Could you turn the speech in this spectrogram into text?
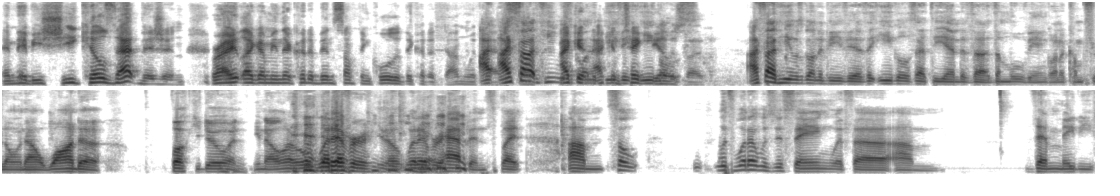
and maybe she kills that vision, right? Like, I mean, there could have been something cool that they could have done with. I, that. I So thought he was I to I the take Eagles. the other side. I thought he was going to be the the Eagles at the end of the, the movie and going to come flowing out. Wanda, fuck you doing? You know, or, whatever you know, whatever happens. But um, so with what I was just saying, with uh, um, them maybe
